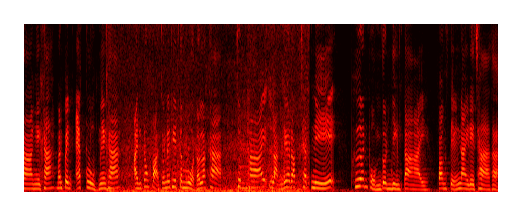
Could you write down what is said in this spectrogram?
ตารไงคะ มันเป็นแอคกลุ่มไงคะ อันนี้ต้องฝากเจ้าหน้าที่ตำรวจแล้วล่ะค่ะ สุดท้ายหลังได้รับแชทนี้ เพื่อนผมโดนยิงตาย ฟังเสียงนายเดชาค่ะ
